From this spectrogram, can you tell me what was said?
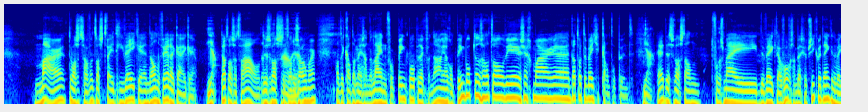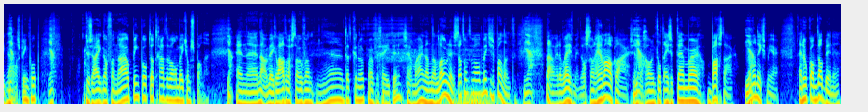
Maar toen was het zo, het was twee, drie weken en dan verder kijken. Ja, Dat was het verhaal. Dat dus was het van de zomer. Want ik had de mensen aan de lijn voor Pinkpop. En ik van, nou ja, rond Pinkpop dan zal het alweer, zeg maar, eh, dat wordt een beetje kantelpunt. ja, Hè, dus was dan volgens mij de week daarvoor was dan Best Kept Secret denk ik. De week na Ja. was Pinkpop. Ja. Toen zei ik nog van, nou, Pinkpop, dat gaat er wel een beetje omspannen. Ja. En eh, nou, een week later was het over van, nou, dat kunnen we ook maar vergeten, zeg maar. En dan de Lowlands, dat wordt wel een beetje spannend. ja, Nou, en op een gegeven moment was het gewoon helemaal klaar. Zeg Ja. maar, gewoon tot 1 september, basta. Helemaal niks meer. En hoe kwam dat binnen?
